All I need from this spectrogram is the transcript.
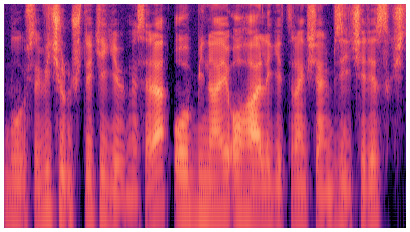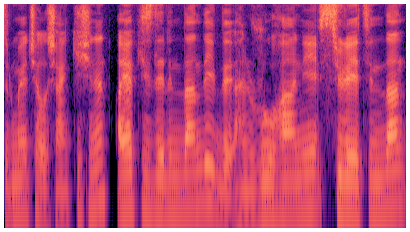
bu işte Witcher 3'teki gibi mesela o binayı o hale getiren kişi yani bizi içeriye sıkıştırmaya çalışan kişinin ayak izlerinden değil de hani ruhani silüetinden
